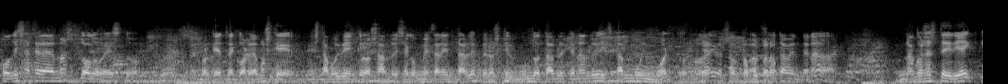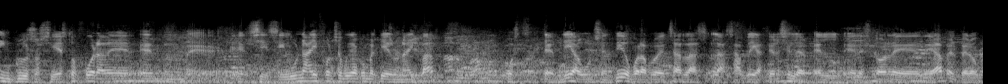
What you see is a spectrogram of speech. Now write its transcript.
podéis hacer además todo esto, porque recordemos que está muy bien que los Android se conviertan en tablet, pero es que el mundo tablet en Android está muy muerto, no hay absolutamente nada. Una cosa es, te diría, incluso si esto fuera de. en, eh, si, si un iPhone se pudiera convertir en un iPad, pues tendría algún sentido por aprovechar las, las aplicaciones y el, el- el store de, de Apple, pero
